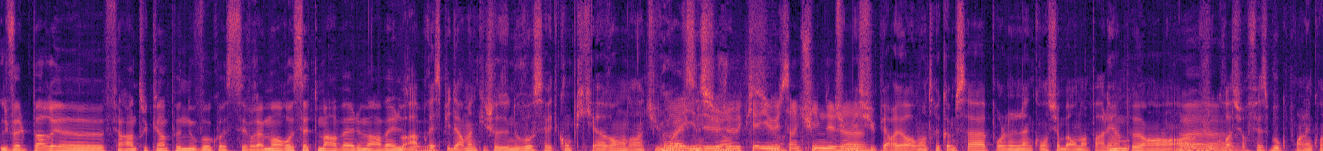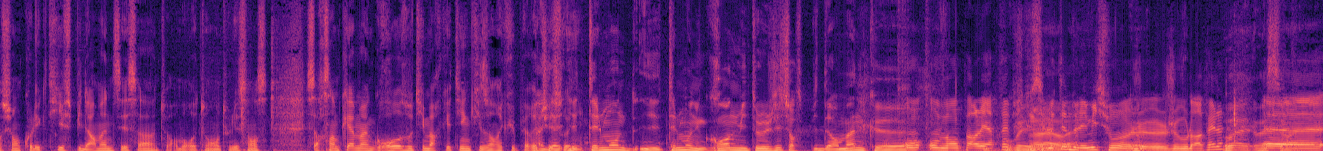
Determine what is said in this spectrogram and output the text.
ils veulent pas euh, faire un truc un peu nouveau, quoi. C'est vraiment recette Marvel, Marvel. Bon, de- après Spider-Man, quelque chose de nouveau, ça va être compliqué à vendre. hein. Tu, Ouais, Ouais, il y c'est il y a eu c'est 5 films tu déjà. mets supérieur ou un truc comme ça pour l'inconscient. Bah, on en parlait un Mm. peu en, en off, je crois, sur Facebook. Pour l'inconscient collectif, Spider-Man, c'est ça. Tu vois, breton en tous les sens. Ça ressemble quand même à un gros outil marketing qu'ils ont récupéré Ah, Il chez a- il y Sony. a tellement, il y a tellement une grande mythologie sur Spider-Man que. On, on va en parler après, pourrait- puisque c'est ouais, le thème de l'émission, je, je vous le rappelle. Ouais, ouais, c'est vrai. Euh,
